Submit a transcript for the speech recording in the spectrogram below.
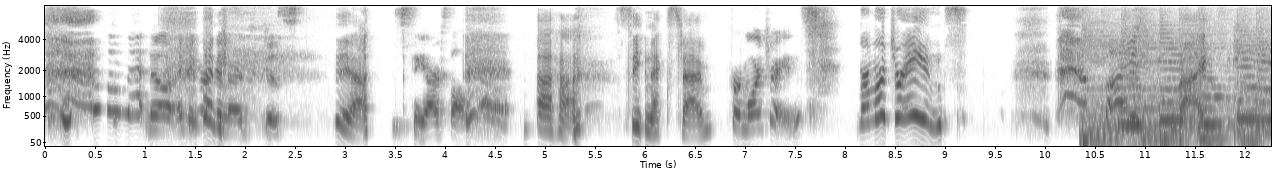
That note, I think we're gonna just yeah. see ourselves out Uh huh. See you next time for more trains. for more trains. Bye. Bye.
